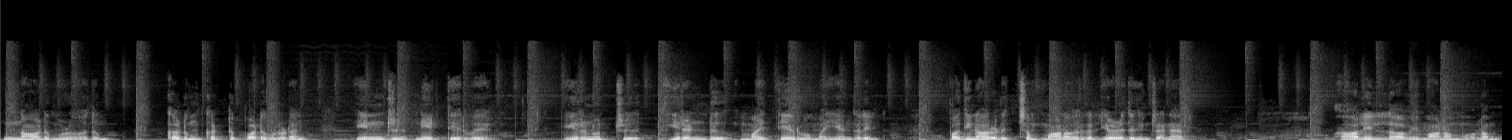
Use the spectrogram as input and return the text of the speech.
நாடு முழுவதும் கடும் கட்டுப்பாடுகளுடன் இன்று நீட் தேர்வு. இருநூற்று இரண்டு மை தேர்வு மையங்களில் பதினாறு லட்சம் மாணவர்கள் எழுதுகின்றனர். ஆளில்லா விமானம் மூலம்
